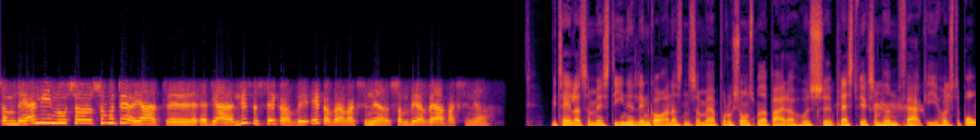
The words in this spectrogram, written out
som det er lige nu, så, så vurderer jeg, at, øh, at jeg er lige så sikker ved ikke at være vaccineret, som ved at være vaccineret. Vi taler altså med Stine Lindgaard Andersen, som er produktionsmedarbejder hos øh, plastvirksomheden Færk i Holstebro,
